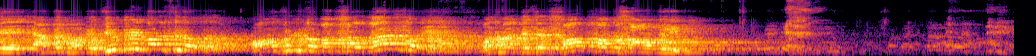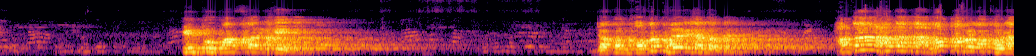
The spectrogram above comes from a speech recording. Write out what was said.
মানুষকে এমন ভাবে জিম্মি করেছিল, অঘটিত বাকশাল কাজ করে মনে হয় দেশের সব মানুষ আওয়ামী লীগ। কিন্তু পাঁচ তারিখে যখন পতন হয়ে গেল, হাজার হাজার না, লক্ষ লক্ষ না,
